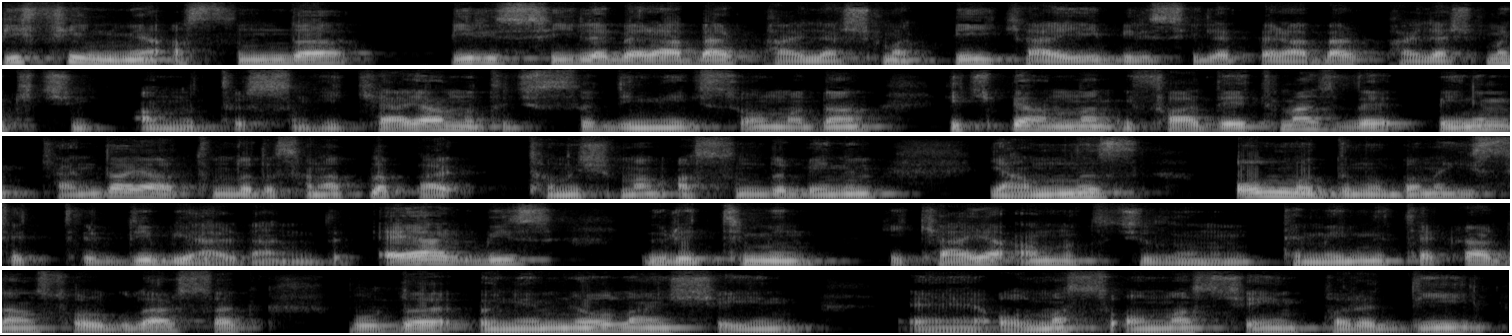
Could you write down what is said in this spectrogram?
Bir filmi aslında birisiyle beraber paylaşmak, bir hikayeyi birisiyle beraber paylaşmak için anlatırsın. Hikaye anlatıcısı, dinleyicisi olmadan hiçbir anlam ifade etmez ve benim kendi hayatımda da sanatla tanışmam aslında benim yalnız olmadığımı bana hissettirdiği bir yerdendi. Eğer biz üretimin, hikaye anlatıcılığının temelini tekrardan sorgularsak burada önemli olan şeyin e, olmazsa olmaz şeyin para değil,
